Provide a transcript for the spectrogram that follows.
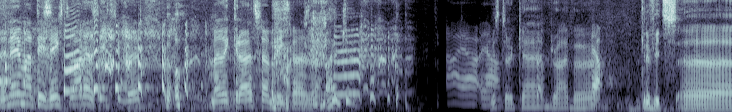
nee, nee, maar het is echt waar, dat is echt gebeurd. Bij de kruidfabriek was dat. Ah. Ah, ja, ja. Mr. Cab Driver. Ja. Krivits. eh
